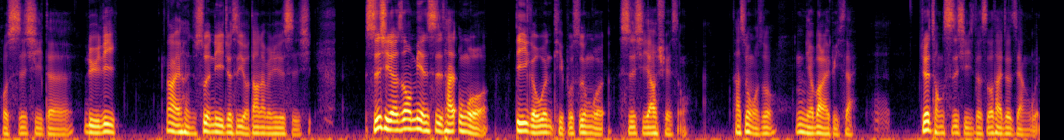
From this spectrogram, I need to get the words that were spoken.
我实习的履历，那也很顺利，就是有到那边去实习。实习的时候面试，他问我第一个问题不是问我实习要学什么，他是问我说你要不要来比赛？就是从实习的时候他就这样问。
